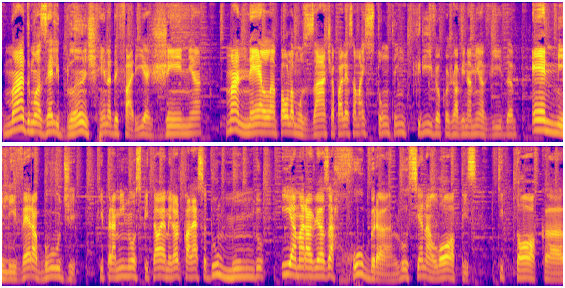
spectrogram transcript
Mademoiselle Blanche, Rena de Faria, gênia. Manela, Paula Musatti, a palhaça mais tonta e incrível que eu já vi na minha vida. Emily, Vera Budi, que para mim no hospital é a melhor palhaça do mundo. E a maravilhosa Rubra, Luciana Lopes, que toca,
